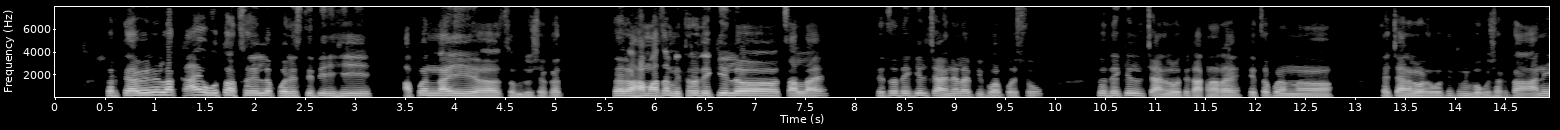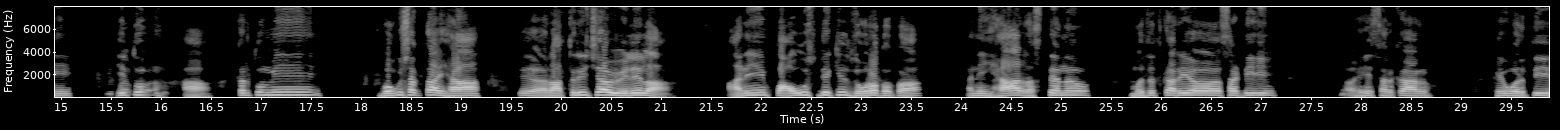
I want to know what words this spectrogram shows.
तर त्यावेळेला काय होत असेल परिस्थिती ही आपण नाही समजू शकत. तर हा माझा मित्र देखील चालला आहे त्याचं देखील चॅनल आहे पिपा परशू. तो देखील चॅनलवरती टाकणार आहे. त्याचं पण त्या चॅनलवरती तुम्ही बघू शकता. आणि हे तू हां तर तुम्ही बघू शकता ह्या रात्रीच्या वेळेला आणि पाऊस देखील जोरात होता. आणि ह्या रस्त्यानं मदत कार्यासाठी हे सरकार हे वरती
